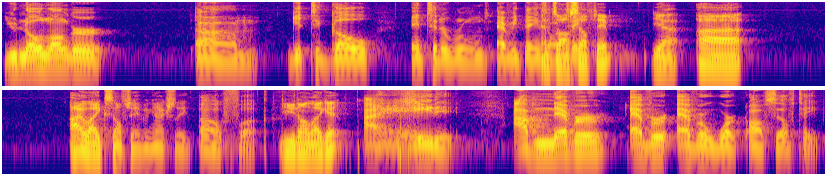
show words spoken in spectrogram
you no longer um, get to go into the rooms. Everything's it's all self tape. Yeah. Uh, I like self taping actually. Oh fuck. You don't like it? I hate it. I've never, ever, ever worked off self tape.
